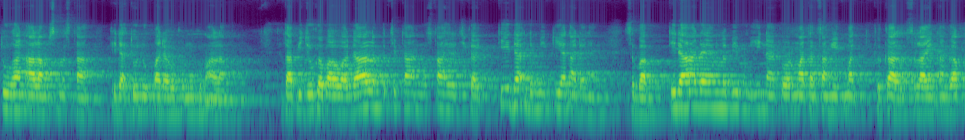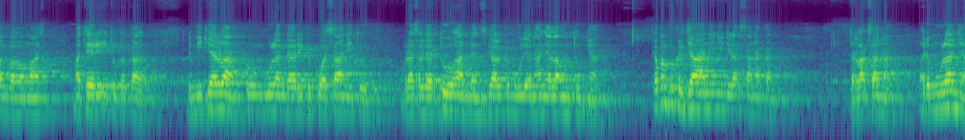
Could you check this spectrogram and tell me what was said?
Tuhan alam semesta tidak tunduk pada hukum-hukum alam. Tetapi juga bahwa dalam penciptaan mustahil jika tidak demikian adanya. Sebab tidak ada yang lebih menghina kehormatan sang hikmat kekal selain anggapan bahwa materi itu kekal. Demikianlah keunggulan dari kekuasaan itu berasal dari Tuhan dan segala kemuliaan hanyalah untuknya. Kapan pekerjaan ini dilaksanakan? Terlaksana pada mulanya.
